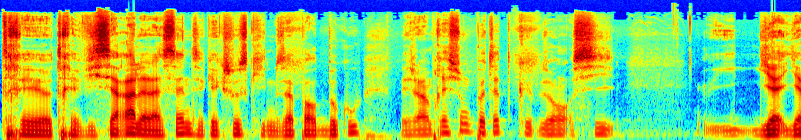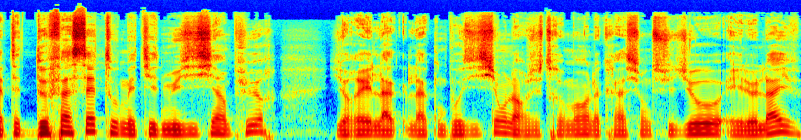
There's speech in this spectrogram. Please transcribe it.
très, très viscéral à la scène. C'est quelque chose qui nous apporte beaucoup. Mais j'ai l'impression peut-être que dans, si il y a, peut-être deux facettes au métier de musicien pur. il y aurait la, composition, l'enregistrement, la création de studio et le live.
